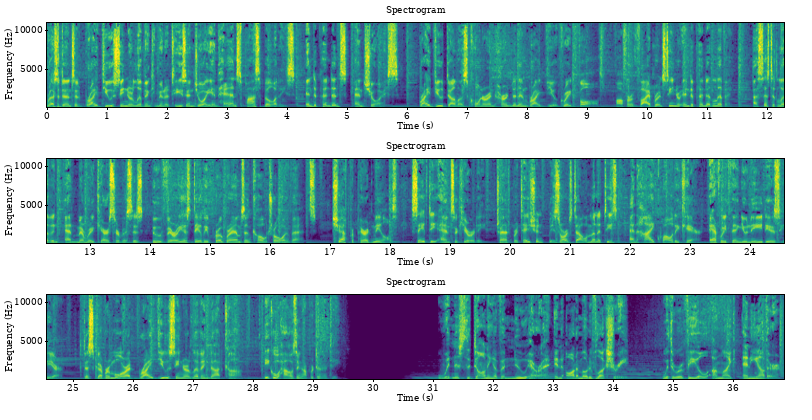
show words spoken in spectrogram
Residents at Brightview Senior Living Communities enjoy enhanced possibilities, independence, and choice. Brightview Dulles Corner in Herndon and Brightview, Great Falls offer vibrant senior independent living, assisted living, and memory care services through various daily programs and cultural events. Chef prepared meals, safety and security, transportation, resort style amenities, and high quality care. Everything you need is here. Discover more at brightviewseniorliving.com. Equal housing opportunity. Witness the dawning of a new era in automotive luxury with a reveal unlike any other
